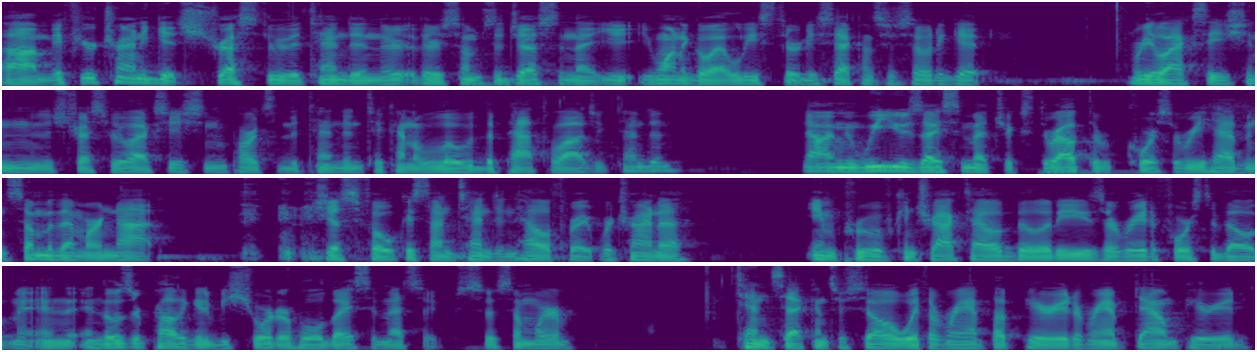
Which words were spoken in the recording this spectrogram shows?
Um, if you're trying to get stress through the tendon, there, there's some suggestion that you, you want to go at least 30 seconds or so to get relaxation, stress relaxation in parts of the tendon to kind of load the pathologic tendon. Now, I mean, we use isometrics throughout the course of rehab, and some of them are not just focused on tendon health, right? We're trying to improve contractile abilities or rate of force development, and, and those are probably going to be shorter hold isometrics. So somewhere 10 seconds or so with a ramp up period, a ramp down period.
